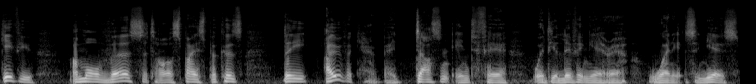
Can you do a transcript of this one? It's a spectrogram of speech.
give you a more versatile space because the overcab bed doesn't interfere with your living area when it's in use.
